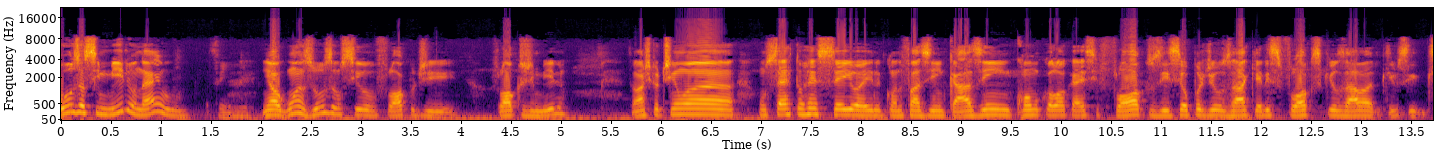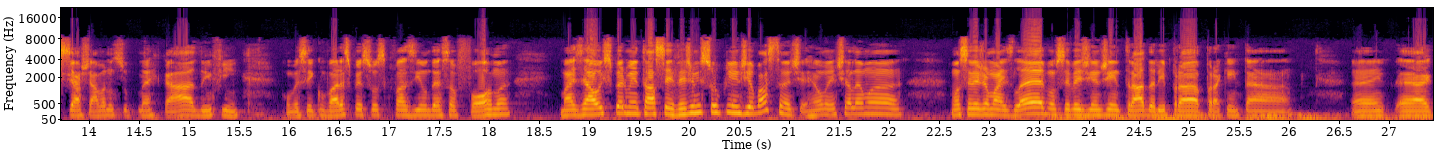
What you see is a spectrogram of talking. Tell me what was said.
Usa-se milho, né? Sim. Em algumas usam-se o floco de, flocos de milho. Então acho que eu tinha uma, um certo receio aí quando fazia em casa em como colocar esse flocos e se eu podia usar aqueles flocos que usava que se, que se achava no supermercado, enfim. Conversei com várias pessoas que faziam dessa forma, mas ao experimentar a cerveja me surpreendia bastante. Realmente ela é uma, uma cerveja mais leve, uma cervejinha de entrada ali para quem está é, é,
